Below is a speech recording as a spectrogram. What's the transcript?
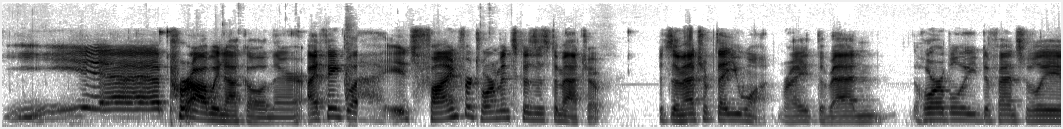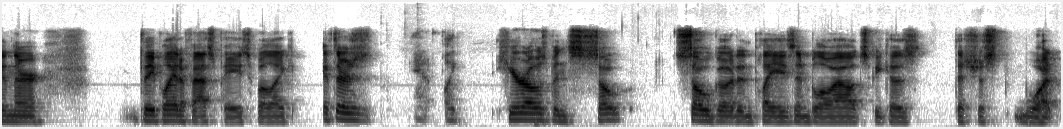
Yeah, probably not going there. I think like, it's fine for tournaments because it's the matchup. It's the matchup that you want, right? The bad, horribly defensively, and they're they play at a fast pace. But like, if there's, you know, like Herro's been so so good and plays in blowouts because that's just what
